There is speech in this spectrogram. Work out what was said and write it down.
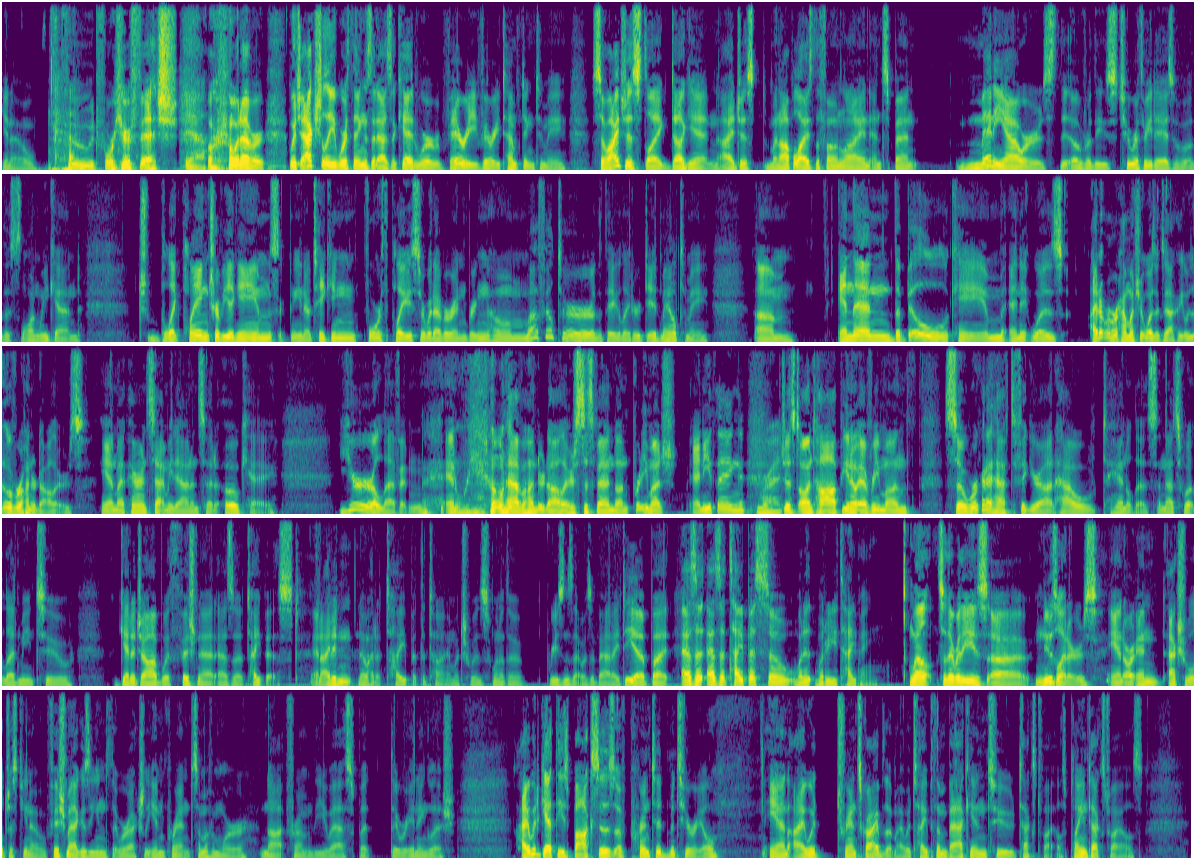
you know, food for your fish Yeah. or whatever, which actually were things that as a kid were very, very tempting to me. So I just like dug in. I just monopolized the phone line and spent many hours over these two or three days of, of this long weekend tr- like playing trivia games you know taking fourth place or whatever and bringing home a filter that they later did mail to me um, and then the bill came and it was i don't remember how much it was exactly it was over a hundred dollars and my parents sat me down and said okay you're 11 and we don't have a hundred dollars to spend on pretty much anything Right. just on top, you know, every month. So we're going to have to figure out how to handle this. And that's what led me to get a job with Fishnet as a typist. And I didn't know how to type at the time, which was one of the reasons that was a bad idea. But as a as a typist, so what what are you typing? Well, so there were these uh, newsletters and and actual just you know fish magazines that were actually in print. Some of them were not from the U.S., but they were in English. I would get these boxes of printed material, and I would transcribe them. I would type them back into text files, plain text files,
